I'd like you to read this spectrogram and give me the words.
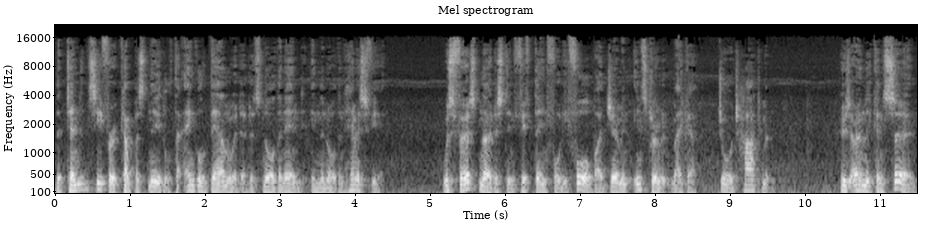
the tendency for a compass needle to angle downward at its northern end in the northern hemisphere, was first noticed in 1544 by German instrument maker George Hartmann, whose only concern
